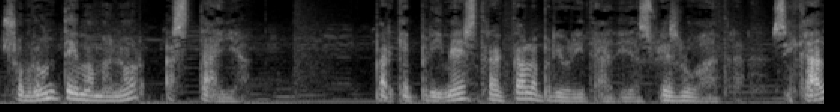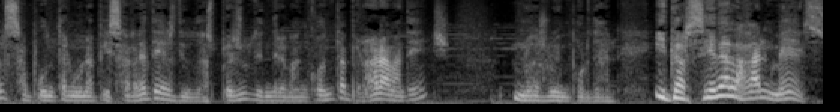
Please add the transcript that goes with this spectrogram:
sobre un tema menor es talla perquè primer es tracta la prioritat i després l'altre. Si cal, s'apunta en una pissarreta i es diu després ho tindrem en compte, però ara mateix no és important. I tercer, delegant més,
